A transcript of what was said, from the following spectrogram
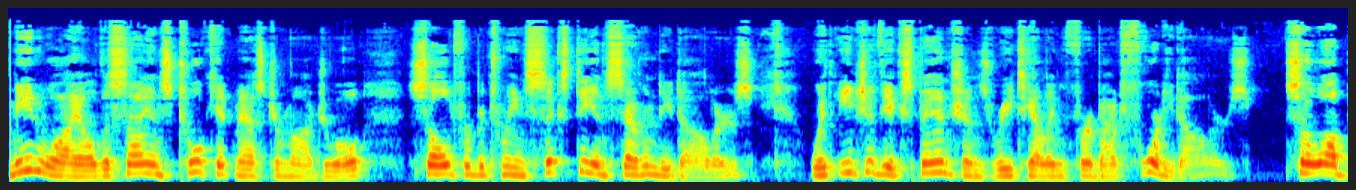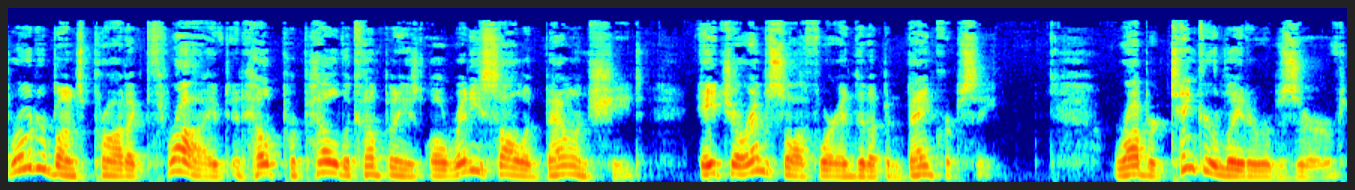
Meanwhile, the Science Toolkit Master module sold for between 60 and $70, with each of the expansions retailing for about $40. So while Broderbund's product thrived and helped propel the company's already solid balance sheet, HRM software ended up in bankruptcy. Robert Tinker later observed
